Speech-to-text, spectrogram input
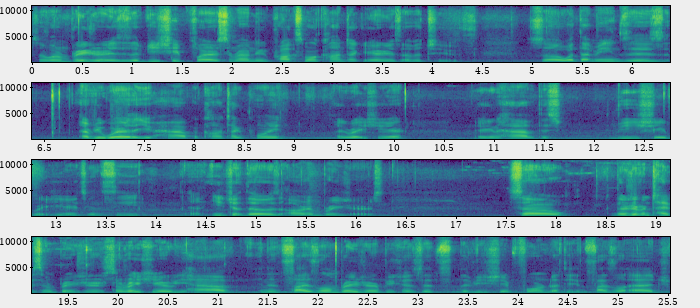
So what embrasure is is a V-shaped flare surrounding proximal contact areas of a tooth. So what that means is everywhere that you have a contact point, like right here, you're to have this V shape right here. As you can see, uh, each of those are embrasures. So there are different types of embrasures. So right here we have an incisal embrasure because it's the V shape formed at the incisal edge.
